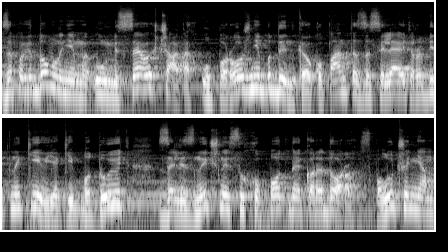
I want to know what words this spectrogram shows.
За повідомленнями у місцевих чатах, у порожні будинки окупанти заселяють робітників, які будують залізничний сухопутний коридор з полученням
